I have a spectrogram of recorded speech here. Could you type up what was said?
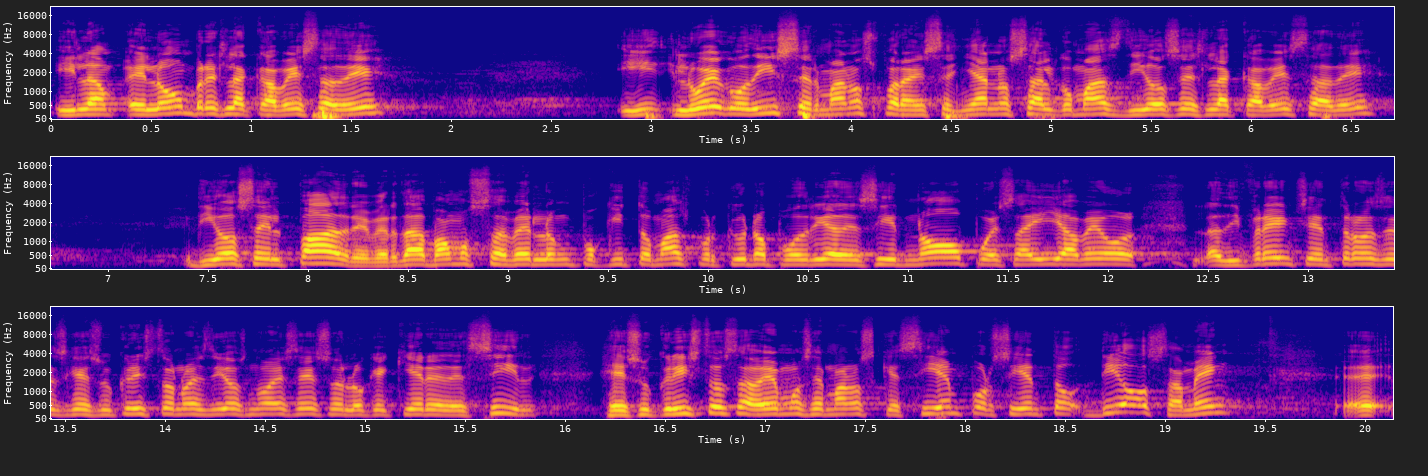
Y el hombre es la cabeza de... Y luego dice, hermanos, para enseñarnos algo más, Dios es la cabeza de... Dios el Padre, ¿verdad? Vamos a verlo un poquito más porque uno podría decir, no, pues ahí ya veo la diferencia, entonces Jesucristo no es Dios, no es eso lo que quiere decir. Jesucristo sabemos, hermanos, que 100% Dios, amén. Eh,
